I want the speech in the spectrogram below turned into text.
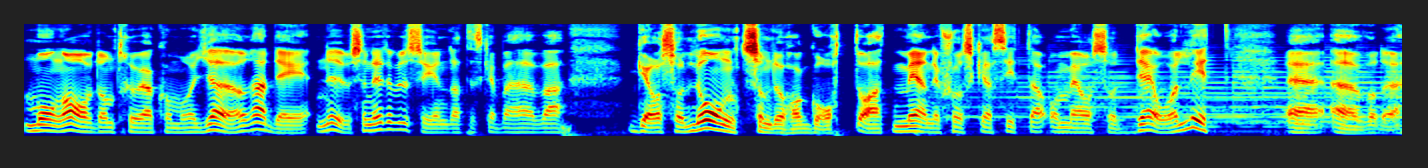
många av dem tror jag kommer att göra det nu. Sen är det väl synd att det ska behöva gå så långt som det har gått och att människor ska sitta och må så dåligt eh, över det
